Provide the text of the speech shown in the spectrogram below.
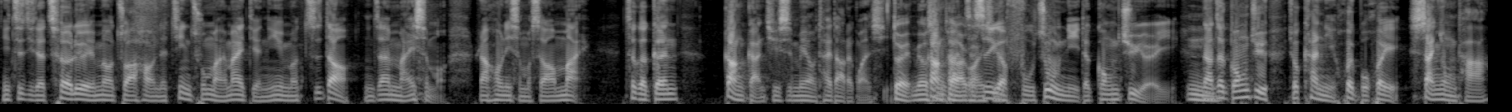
你自己的策略有没有抓好？你的进出买卖点，你有没有知道你在买什么？然后你什么时候要卖？这个跟杠杆其实没有太大的关系。对，没有太大关系。杠杆只是一个辅助你的工具而已。嗯。那这工具就看你会不会善用它，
